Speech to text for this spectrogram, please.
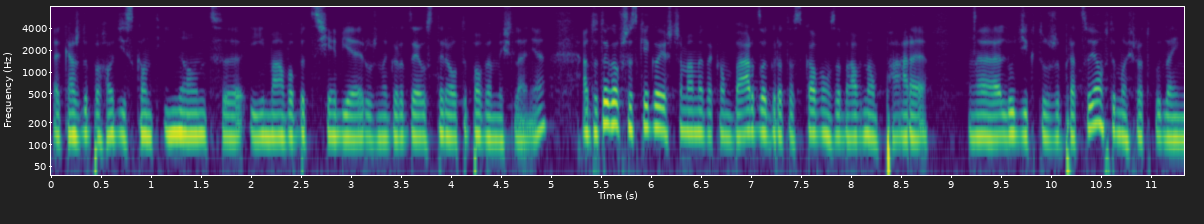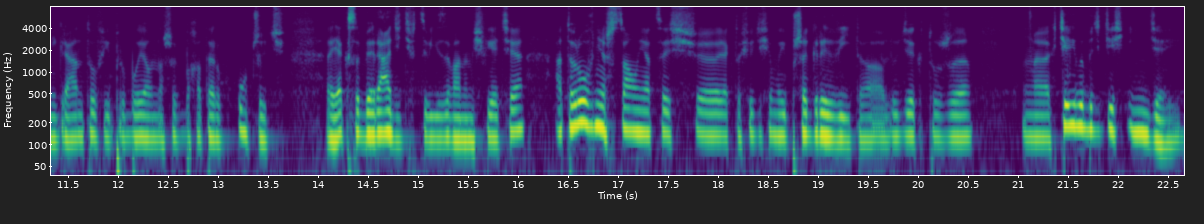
e, każdy pochodzi skąd inąd i ma wobec siebie różnego rodzaju stereotypowe myślenie, a do tego wszystkiego jeszcze mamy taką bardzo groteskową, zabawną parę ludzi, którzy pracują w tym ośrodku dla imigrantów i próbują naszych bohaterów uczyć, jak sobie radzić w cywilizowanym świecie, a to również są jacyś, jak to się dzisiaj mówi, przegrywi, to ludzie, którzy e, chcieliby być gdzieś indziej,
